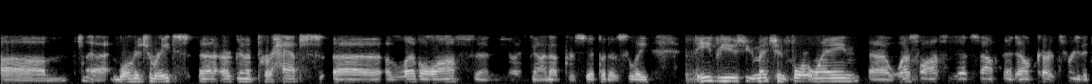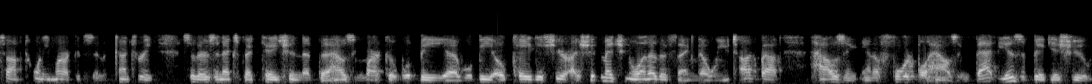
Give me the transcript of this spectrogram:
um, uh, mortgage rates uh, are going to perhaps uh, level off and you know, have gone up precipitously. He views, you mentioned Fort Wayne, uh, West Lafayette, South Bend, Elkhart, three of the top 20 markets in the country. So there's an expectation that the housing market will be uh, will be okay this year. I should mention one other thing, though. When you talk about housing and affordable housing, that is a big issue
